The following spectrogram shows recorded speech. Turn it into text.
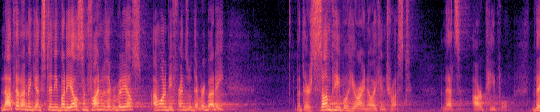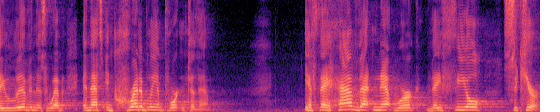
Not that I'm against anybody else. I'm fine with everybody else. I want to be friends with everybody. But there's some people here I know I can trust. And that's our people. They live in this web, and that's incredibly important to them. If they have that network, they feel secure.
